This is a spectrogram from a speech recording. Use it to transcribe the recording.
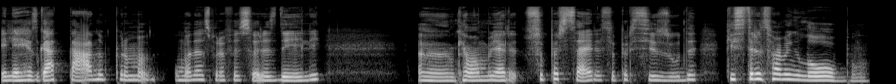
Ele é resgatado por uma, uma das professoras dele, que é uma mulher super séria, super sisuda, que se transforma em lobo.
